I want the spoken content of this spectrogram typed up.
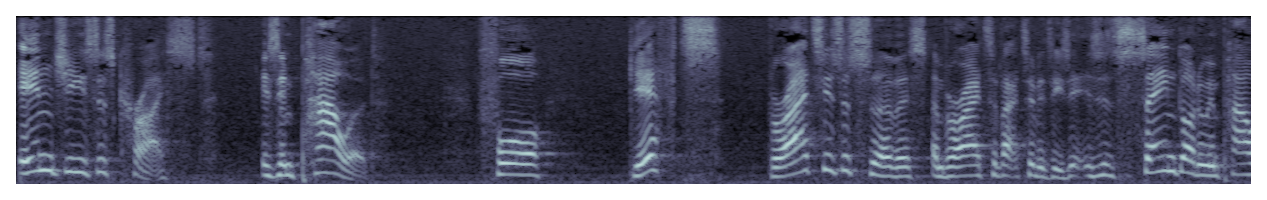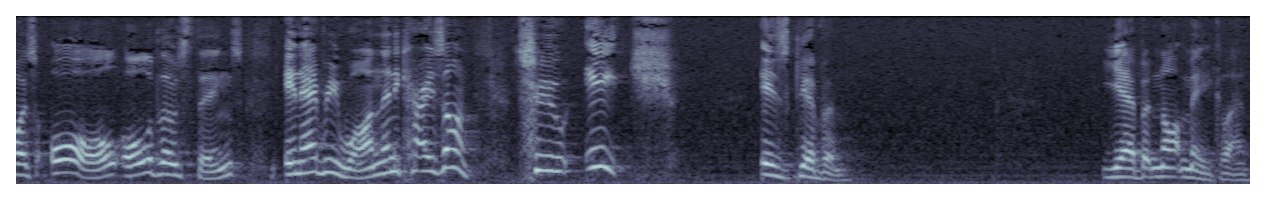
in Jesus Christ is empowered for gifts, varieties of service, and variety of activities. It is the same God who empowers all, all of those things, in everyone. Then he carries on. To each is given. Yeah, but not me, Glenn,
